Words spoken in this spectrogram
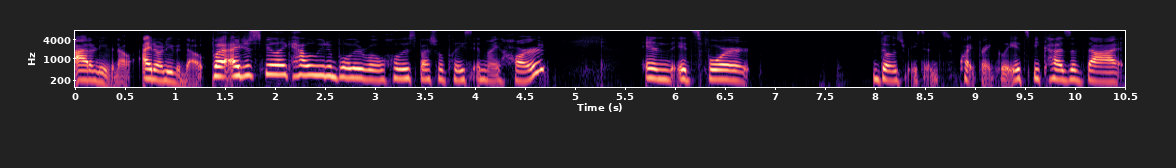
I don't even know. I don't even know. But I just feel like Halloween in Boulder will hold a special place in my heart. And it's for those reasons, quite frankly. It's because of that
